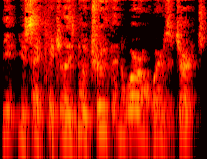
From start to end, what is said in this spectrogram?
You, you say, preacher, there's no truth in the world. Where's the church?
